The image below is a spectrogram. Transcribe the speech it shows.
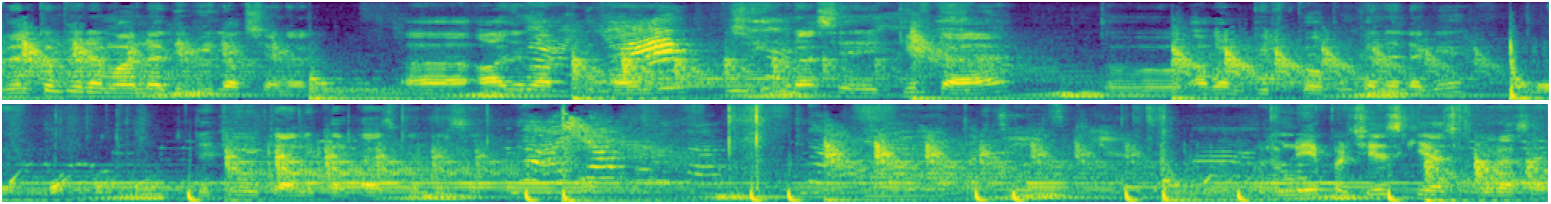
Welcome to Rahman नदी vlog channel आज हम आपको दिखाएँगे शिवपुरा से एक गिफ्ट आया है तो अब हम गिफ्ट को ओपन करने लगे देखेंगे क्या निकलता है इसके अंदर से। हमने ये परचेज़ किया शिवपुरा से।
